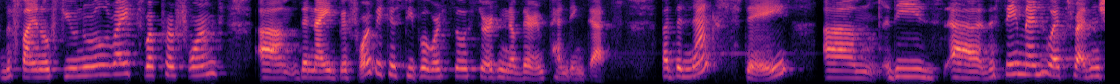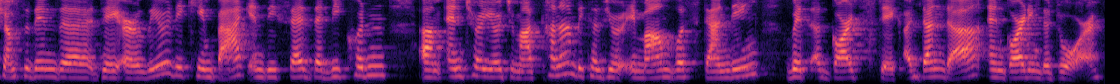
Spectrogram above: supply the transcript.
the final funeral rites were performed um, the night before because people were so certain of their impending deaths. But the next day, um, these uh, the same men who had threatened Shamsuddin the day earlier, they came back and they said that we couldn't um, enter your Jamaat Khana because your Imam was standing with a guard stick, a danda, and guarding the door.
